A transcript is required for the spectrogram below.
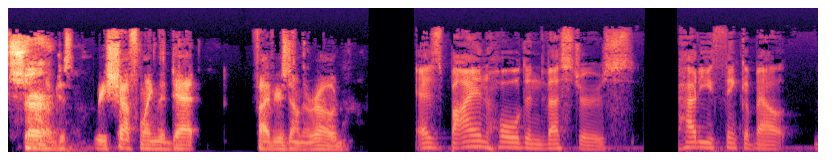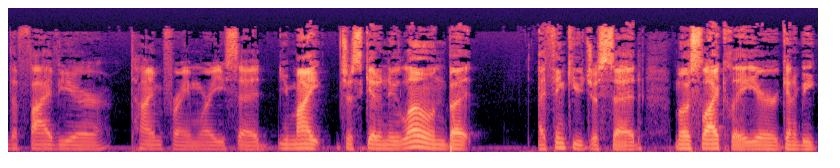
Sure. of just reshuffling the debt five years down the road As buy and hold investors, how do you think about the five year time frame where you said you might just get a new loan, but I think you just said most likely you're going to be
